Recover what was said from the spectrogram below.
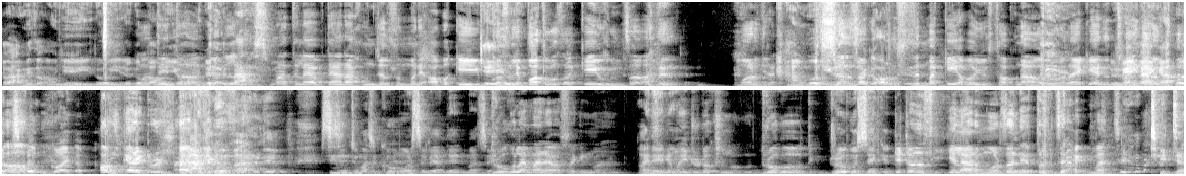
अब हामी त यो हिरो हिरोको त्यही लास्टमा त्यसलाई अब त्यहाँ राखुन्जेलसम्म पनि अब केही कसैले। बताउँछ केही हुन्छ। खामोस सिजन अर्को सिजनमा केही अब यो सपनाहरू होला के। अरू क्यारेक्टर सिजन टूमा चाहिँ को मर्छ अरे एन्डमा चाहिँ। द्रोगोलाई मारे हो सेकेन्डमा? होइन। इन्ट्रोडक्सन भएको। द्रोगो ड्रोको सेकेन्ड टेटनस कि के लाएर मर्छ नि यत्रो ज्याक मान्छे ठिटा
